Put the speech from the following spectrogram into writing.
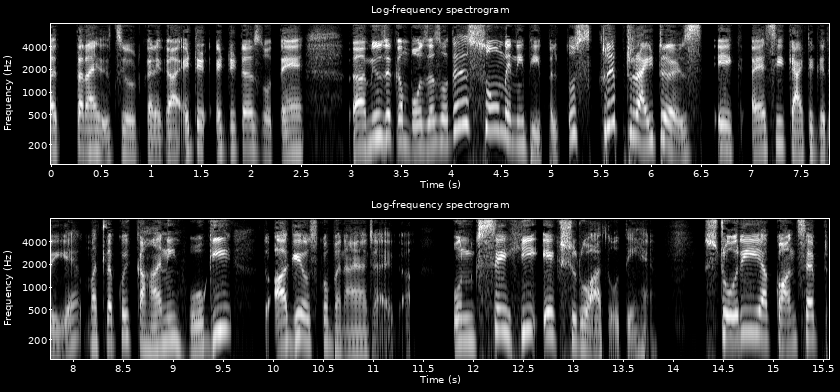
तरह एग्जीक्यूट करेगा? एडिटर्स होते हैं म्यूज़िक कंपोजर्स होते हैं सो मेनी पीपल तो स्क्रिप्ट राइटर्स एक ऐसी कैटेगरी है मतलब कोई कहानी होगी तो आगे उसको बनाया जाएगा। उनसे ही एक शुरुआत होती है। स्टोरी या कॉन्सेप्ट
